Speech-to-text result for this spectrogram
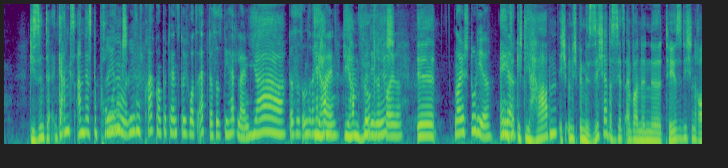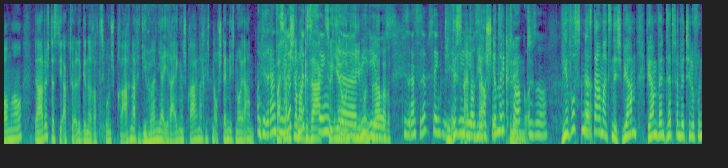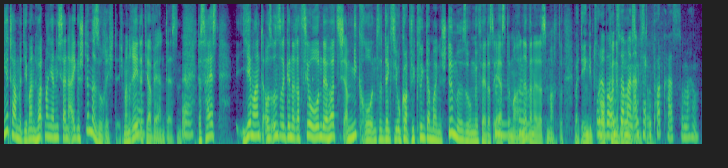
Die sind ganz anders gepolt. Riesen, riesen Sprachkompetenz durch WhatsApp, das ist die Headline. Ja. Das ist unsere Die Headline. haben, die haben für diese wirklich äh, Neue Studie. Ey, Hier. wirklich, die haben, ich, und ich bin mir sicher, das ist jetzt einfach eine, eine These, die ich in den Raum hau, dadurch, dass die aktuelle Generation Sprachnachrichten, die hören ja ihre eigenen Sprachnachrichten auch ständig neu an. Und diese ganzen Was habe ich nochmal gesagt zu ihr und Lip-Sync, ihm und bla bla bla. Videos. Diese ganzen lip sync Die wissen einfach, wie ihre Stimme klingt. So. Wir wussten das damals nicht. Wir haben, wir haben selbst wenn wir telefoniert haben mit jemandem, hört man ja nicht seine eigene Stimme so richtig. Man redet ja, währenddessen. Das heißt, jemand aus unserer Generation, der hört sich am Mikro und so denkt sich, oh Gott, wie klingt da meine Stimme so ungefähr das erste Mal, ne, wenn er das macht. So, bei denen gibt es Mhm. Oder überhaupt bei keine uns, wenn man anfängt, einen Podcast zu machen.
